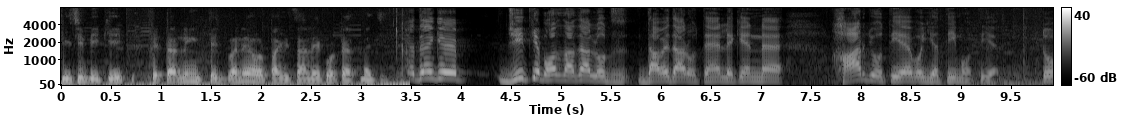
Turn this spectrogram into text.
पीसीबी की, कि टर्निंग पिच बने और पाकिस्तान एक और टेस्ट मैच जीते। कहते हैं कि जीत के बहुत ज़्यादा लोग दावेदार होते हैं, लेकिन हार जो होती है वो यतीम होती है। तो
